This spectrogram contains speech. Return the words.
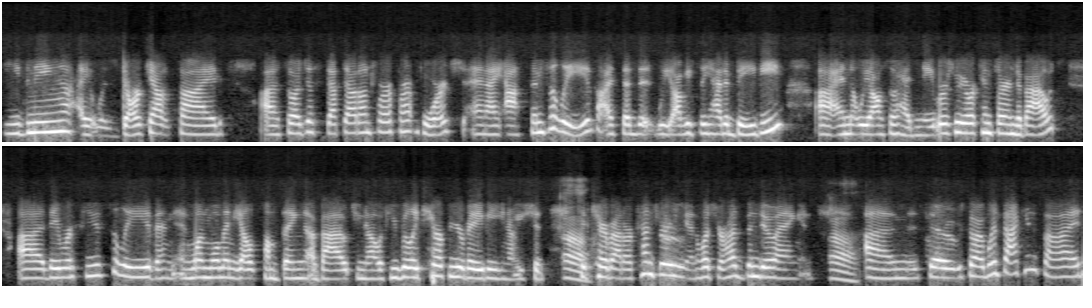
evening. It was dark outside. Uh, so I just stepped out onto our front porch and I asked them to leave. I said that we obviously had a baby uh, and that we also had neighbors we were concerned about. Uh, they refused to leave, and, and one woman yelled something about, you know, if you really care for your baby, you know, you should, oh. should care about our country and what's your husband doing. And oh. um, so, so I went back inside.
